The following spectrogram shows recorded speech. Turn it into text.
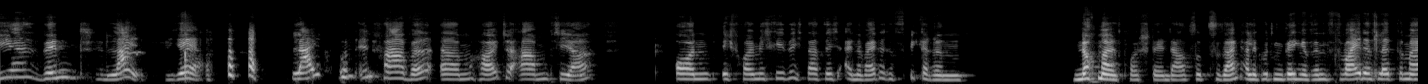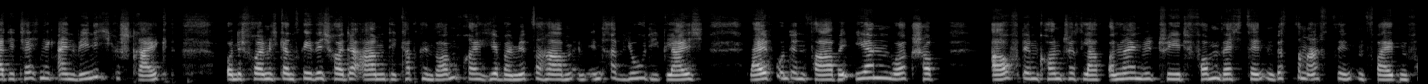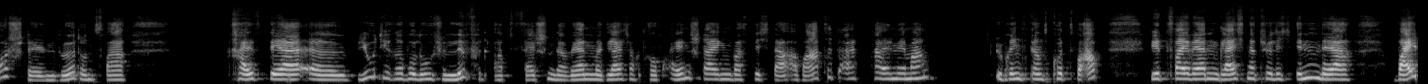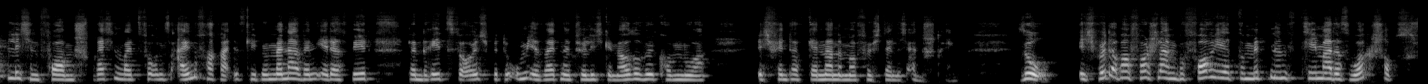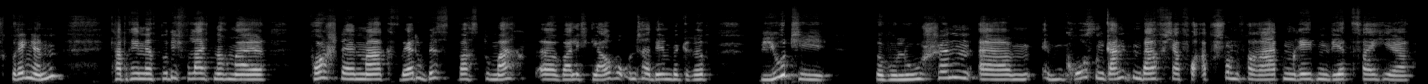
Wir sind live, yeah. live und in Farbe ähm, heute Abend hier. Und ich freue mich riesig, dass ich eine weitere Speakerin nochmal vorstellen darf, sozusagen. Alle guten Dinge sind zwei. Das letzte Mal hat die Technik ein wenig gestreikt. Und ich freue mich ganz riesig, heute Abend die Katrin Sorgenfrei hier bei mir zu haben im Interview, die gleich live und in Farbe ihren Workshop auf dem Conscious Love Online Retreat vom 16. bis zum 18.02. vorstellen wird. Und zwar heißt der äh, Beauty Revolution Lift Up Session. Da werden wir gleich auch drauf einsteigen, was dich da erwartet als Teilnehmer. Übrigens ganz kurz vorab, wir zwei werden gleich natürlich in der weiblichen Form sprechen, weil es für uns einfacher ist. Liebe Männer, wenn ihr das seht, dann dreht es für euch bitte um. Ihr seid natürlich genauso willkommen, nur ich finde das Gendern immer fürchterlich anstrengend. So, ich würde aber vorschlagen, bevor wir jetzt so mitten ins Thema des Workshops springen, Kathrin, dass du dich vielleicht nochmal vorstellen magst, wer du bist, was du machst, äh, weil ich glaube, unter dem Begriff Beauty Revolution ähm, im Großen und Ganzen darf ich ja vorab schon verraten, reden wir zwei hier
